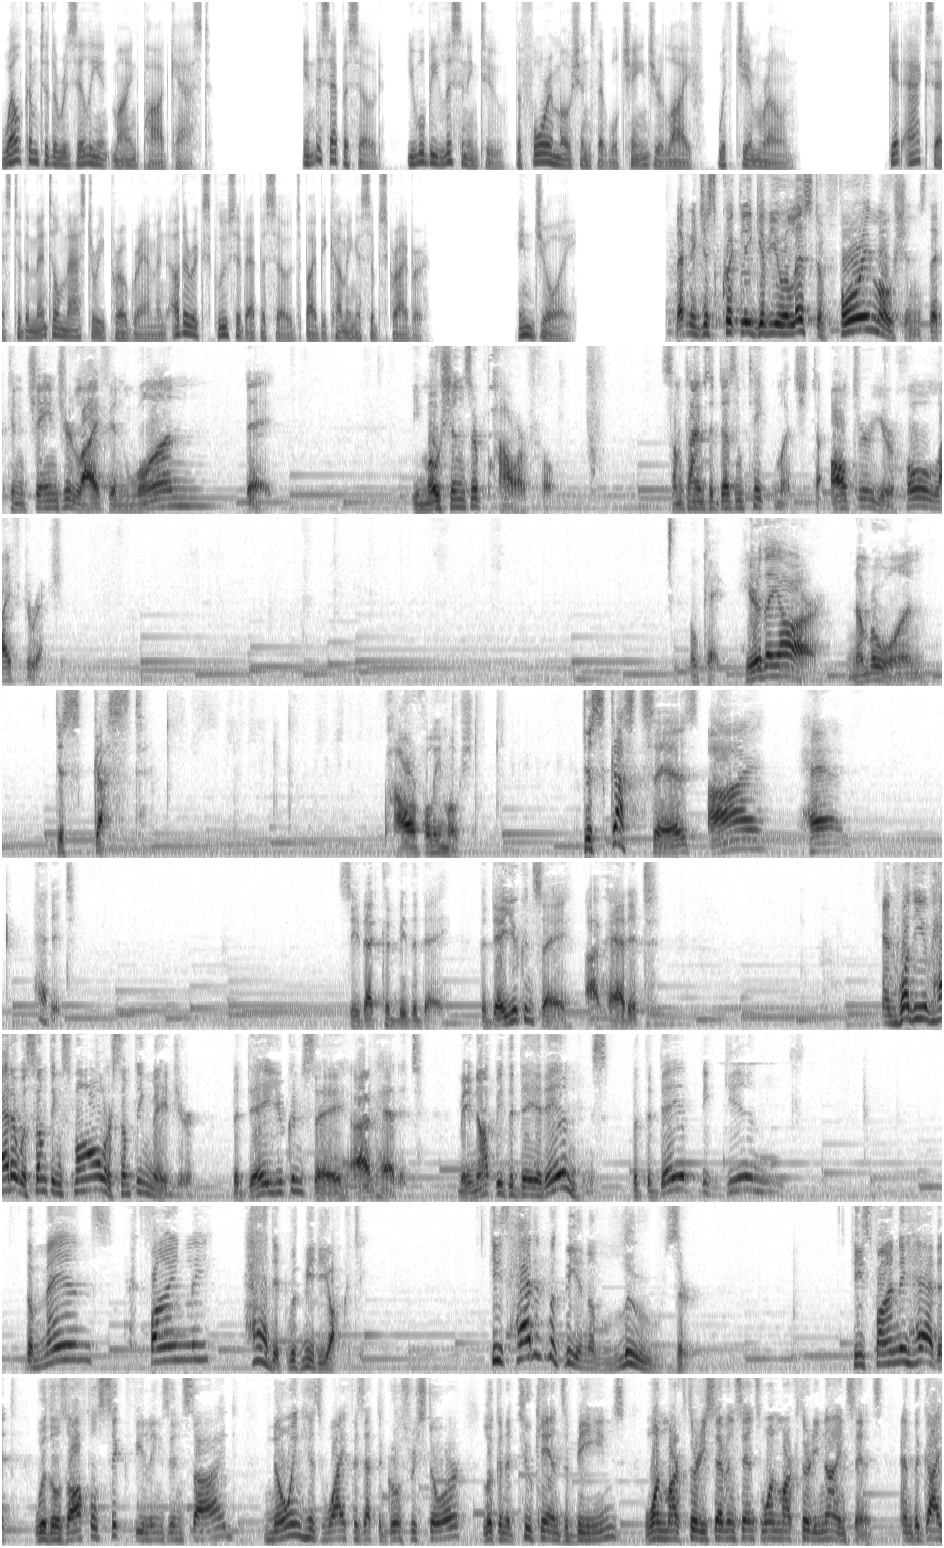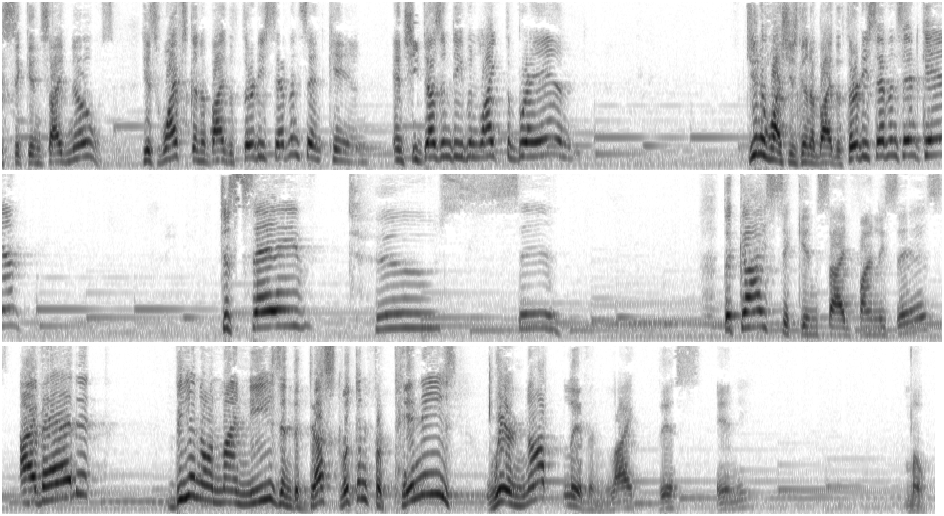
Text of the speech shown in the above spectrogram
Welcome to the Resilient Mind Podcast. In this episode, you will be listening to The Four Emotions That Will Change Your Life with Jim Rohn. Get access to the Mental Mastery Program and other exclusive episodes by becoming a subscriber. Enjoy. Let me just quickly give you a list of four emotions that can change your life in one day. Emotions are powerful. Sometimes it doesn't take much to alter your whole life direction. Okay, here they are. Number one, disgust. Powerful emotion. Disgust says, I have had it. See, that could be the day. The day you can say, I've had it. And whether you've had it with something small or something major, the day you can say, I've had it, may not be the day it ends, but the day it begins. The man's finally had it with mediocrity. He's had it with being a loser. He's finally had it with those awful sick feelings inside, knowing his wife is at the grocery store looking at two cans of beans, one mark 37 cents, one mark 39 cents. And the guy sick inside knows. His wife's going to buy the 37 cent can, and she doesn't even like the brand. Do you know why she's going to buy the 37 cent can? To save two cents. The guy sick inside finally says, I've had it. Being on my knees in the dust looking for pennies, we're not living like this any more.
